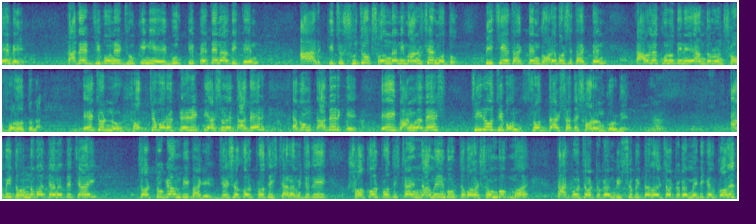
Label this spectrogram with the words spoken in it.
নেমে, তাদের জীবনের ঝুঁকি নিয়ে এই বুকটি পেতে না দিতেন, আর কিছু সুযোগ সন্ধানী মানুষের মতো পিছিয়ে থাকতেন, ঘরে বসে থাকতেন, তাহলে কোনোদিন এই আন্দোলন সফল হতো না। এই জন্য সবচেয়ে বড় ক্রেডিটটি আসলে তাদের এবং তাদেরকে এই বাংলাদেশ চিরজীবন শ্রদ্ধার সাথে স্মরণ করবে। আমি ধন্যবাদ জানাতে চাই চট্টগ্রাম বিভাগের যে সকল প্রতিষ্ঠান, আমি যদি সকল প্রতিষ্ঠানের নামে এই মুহূর্তে বলা সম্ভব নয়, তারপর চট্টগ্রাম বিশ্ববিদ্যালয়, চট্টগ্রাম মেডিকেল কলেজ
